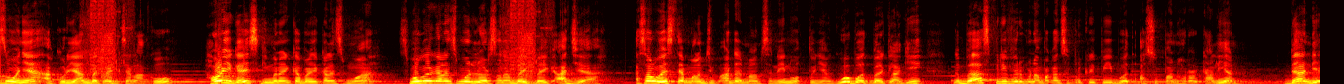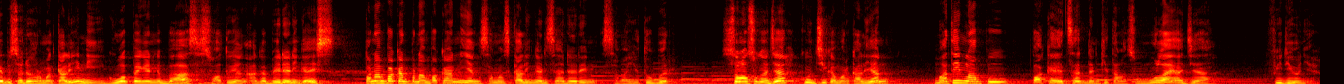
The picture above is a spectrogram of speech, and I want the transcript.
semuanya, aku Rian, balik lagi di channel aku. How are you guys? Gimana kabarnya kalian semua? Semoga kalian semua di luar sana baik-baik aja. As always, setiap malam Jumat dan malam Senin waktunya gue buat balik lagi ngebahas video-video penampakan super creepy buat asupan horror kalian. Dan di episode hormat kali ini, gue pengen ngebahas sesuatu yang agak beda nih guys. Penampakan-penampakan yang sama sekali nggak disadarin sama YouTuber. So langsung aja kunci kamar kalian, matiin lampu, pakai headset dan kita langsung mulai aja videonya.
